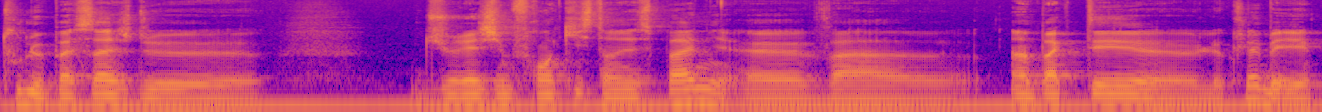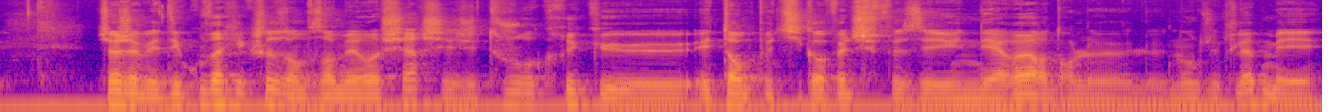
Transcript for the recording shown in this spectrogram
tout le passage du régime franquiste en Espagne euh, va impacter le club. Et tu j'avais découvert quelque chose en faisant mes recherches et j'ai toujours cru que, étant petit, qu'en fait je faisais une erreur dans le, le nom du club, mais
